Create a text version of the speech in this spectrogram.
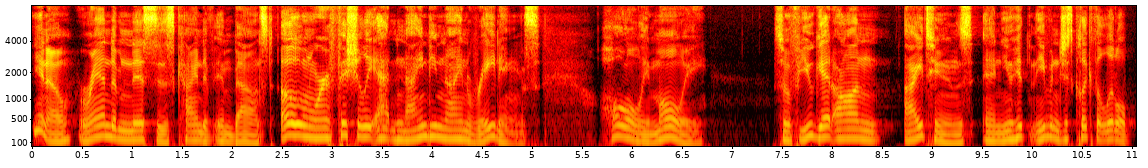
you know, randomness is kind of imbalanced. Oh, and we're officially at 99 ratings. Holy moly. So if you get on iTunes and you hit even just click the little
